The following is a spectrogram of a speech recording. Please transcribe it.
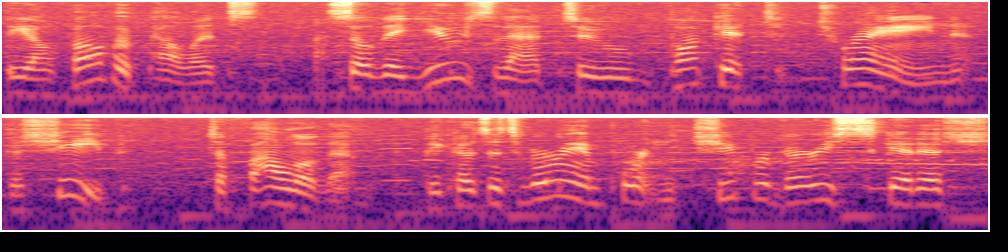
the alfalfa pellets, so they use that to bucket train the sheep to follow them because it's very important. Sheep are very skittish.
